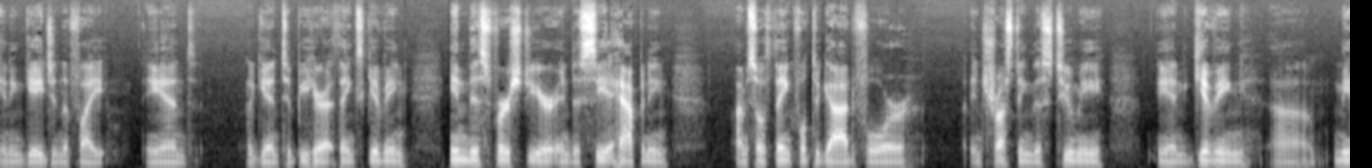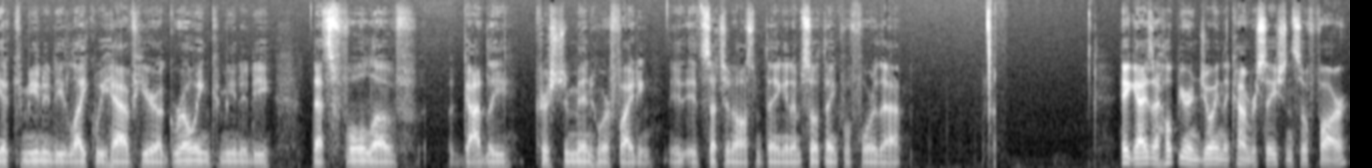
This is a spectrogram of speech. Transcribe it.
and engage in the fight. And again, to be here at Thanksgiving in this first year and to see it happening, I'm so thankful to God for entrusting this to me and giving um, me a community like we have here, a growing community that's full of godly Christian men who are fighting. It, it's such an awesome thing, and I'm so thankful for that. Hey guys, I hope you're enjoying the conversation so far.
